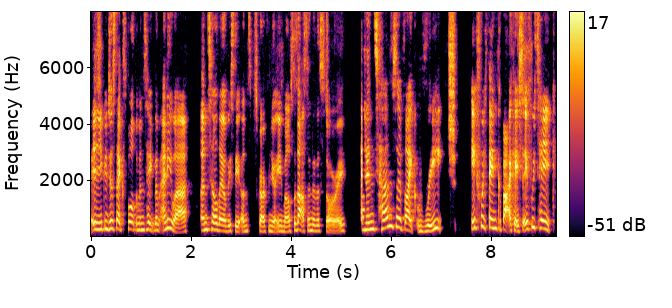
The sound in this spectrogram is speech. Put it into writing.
And you can just export them and take them anywhere until they obviously unsubscribe from your email. So that's another story. And in terms of like reach, if we think about okay, so if we take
